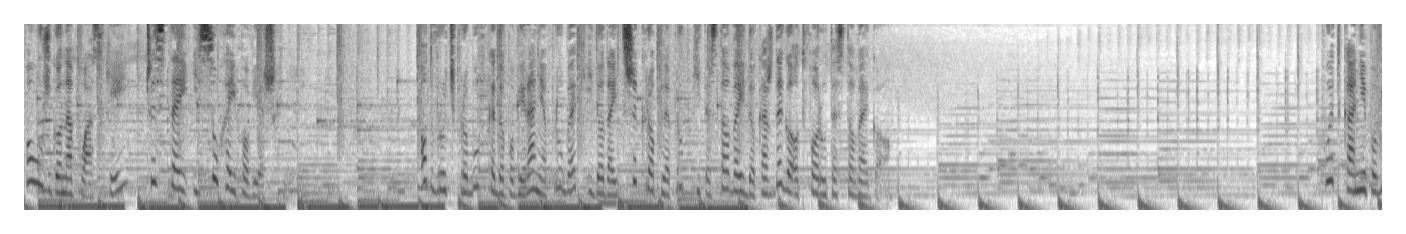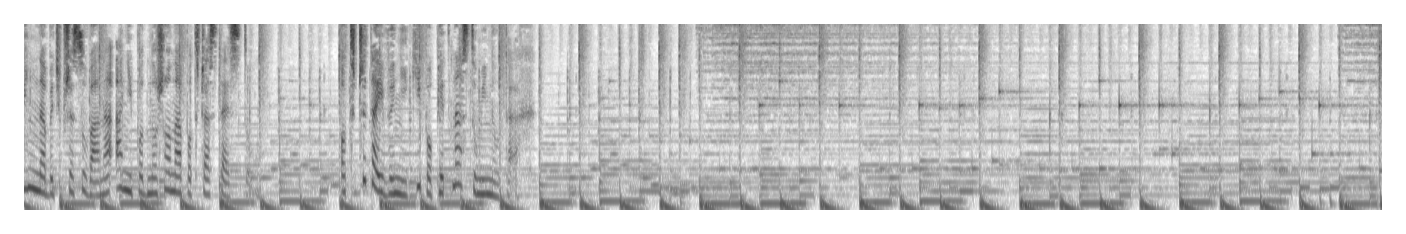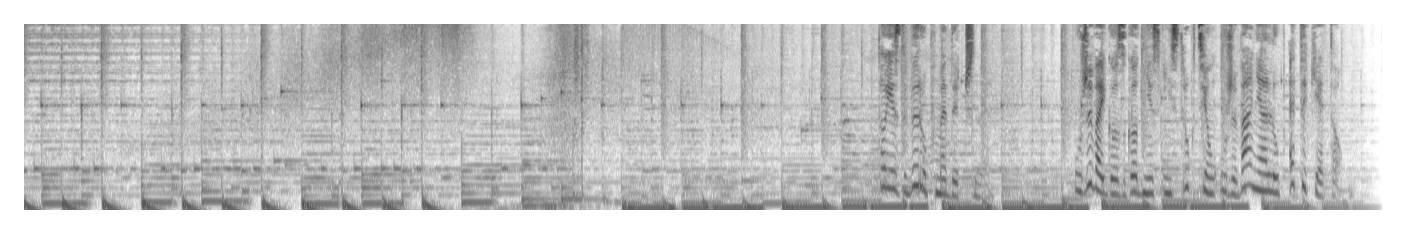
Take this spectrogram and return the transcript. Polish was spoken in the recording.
Połóż go na płaskiej, czystej i suchej powierzchni. Odwróć probówkę do pobierania próbek i dodaj 3 krople próbki testowej do każdego otworu testowego. Płytka nie powinna być przesuwana ani podnoszona podczas testu. Odczytaj wyniki po 15 minutach. To jest wyrób medyczny. Używaj go zgodnie z instrukcją używania lub etykietą.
